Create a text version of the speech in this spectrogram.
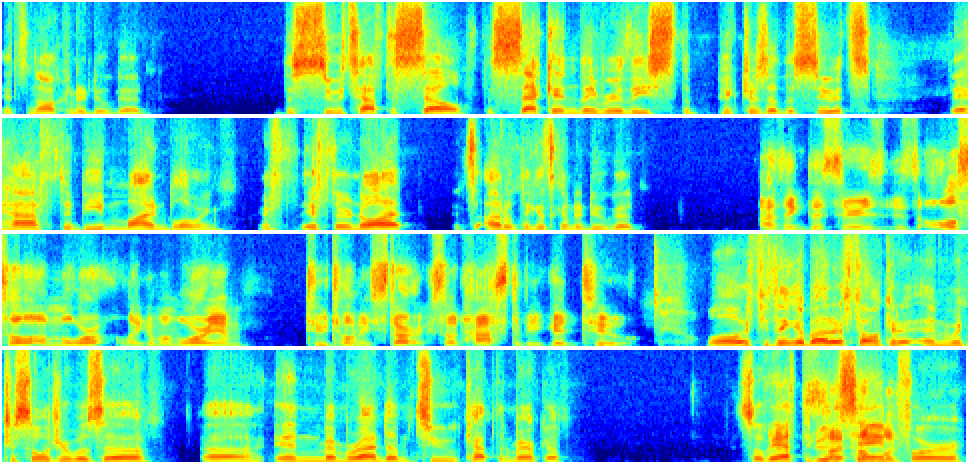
it's not going to do good. The suits have to sell. The second they release the pictures of the suits, they have to be mind blowing. If if they're not, it's I don't think it's going to do good. I think this series is also a more like a memoriam to Tony Stark, so it has to be good too. Well, if you think about it, Falcon and Winter Soldier was uh, uh in memorandum to Captain America, so they have to So do the same what- for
